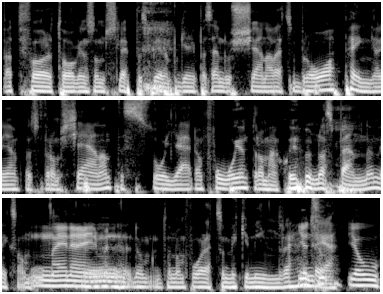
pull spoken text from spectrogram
att företagen som släpper spelen på Game Pass ändå tjänar rätt så bra pengar jämfört för de tjänar inte så jävla, de får ju inte de här 700 spännen liksom. Nej, nej, Eh, men de, utan de får rätt så mycket mindre än jag tror, det. jo,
